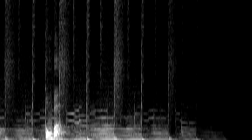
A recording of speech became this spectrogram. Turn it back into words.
똥봐.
